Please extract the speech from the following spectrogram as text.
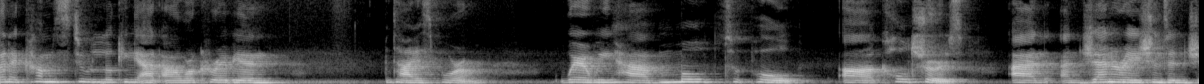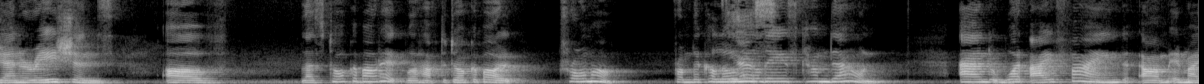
When it comes to looking at our Caribbean diaspora, where we have multiple uh, cultures and, and generations and generations of, let's talk about it. We'll have to talk about it. Trauma from the colonial yes. days come down. And what I find um, in my,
